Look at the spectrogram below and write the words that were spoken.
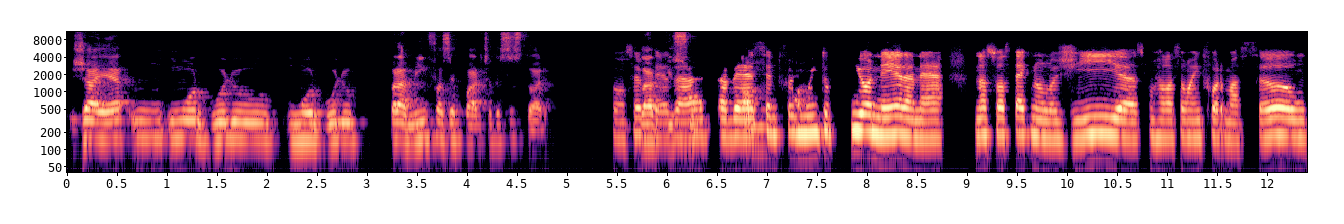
já é um, um orgulho, um orgulho para mim fazer parte dessa história. Com certeza. Claro isso... A ABS sempre foi muito pioneira, né, nas suas tecnologias, com relação à informação,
